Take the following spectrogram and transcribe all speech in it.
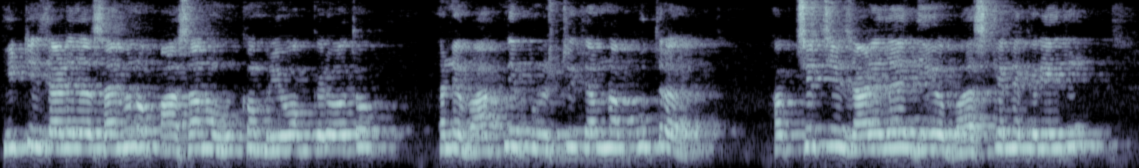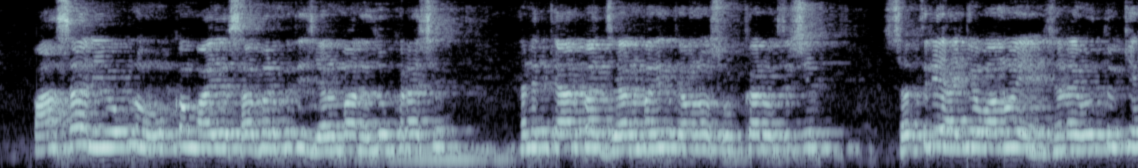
પીટી જાડેજા સામેનો પાસાનો હુકમ રિવોક કર્યો હતો અને વાતની પુષ્ટિ તેમના પુત્ર અક્ષિતસિંહ જાડેજાએ દિવ્ય ભાસ્કરને કરી હતી. પાસા નિયોગનો હુકમ આજે સાબરમતી જેલમાં રજૂ કરાશે અને ત્યારબાદ જેલમાંથી તેમનો છુટકારો થશે. ક્ષત્રિય આગેવાનોએ જણાવ્યું હતું કે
